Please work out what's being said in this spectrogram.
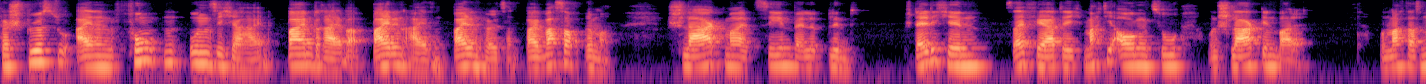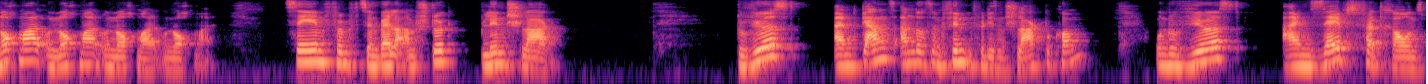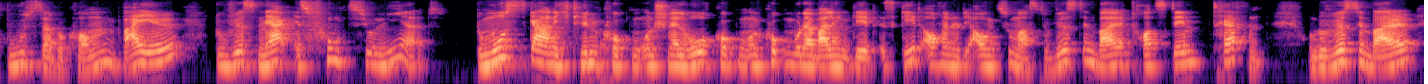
Verspürst du einen Funken Unsicherheit beim Treiber, bei den Eisen, bei den Hölzern, bei was auch immer. Schlag mal zehn Bälle blind. Stell dich hin, sei fertig, mach die Augen zu und schlag den Ball. Und mach das nochmal und nochmal und nochmal und nochmal. 10, 15 Bälle am Stück blind schlagen. Du wirst ein ganz anderes Empfinden für diesen Schlag bekommen und du wirst einen Selbstvertrauensbooster bekommen, weil du wirst merken, es funktioniert. Du musst gar nicht hingucken und schnell hochgucken und gucken, wo der Ball hingeht. Es geht auch, wenn du die Augen zumachst. Du wirst den Ball trotzdem treffen. Und du wirst den Ball,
